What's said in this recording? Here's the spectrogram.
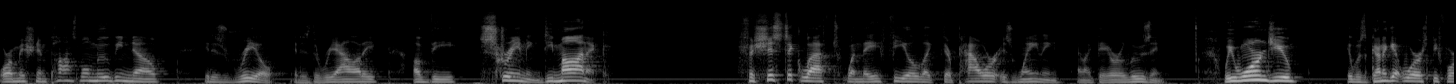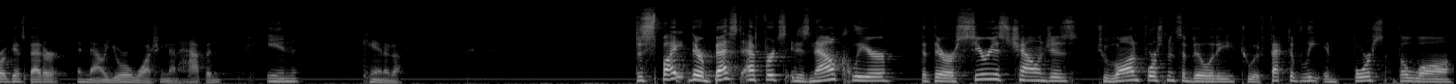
or a Mission Impossible movie. No, it is real. It is the reality of the screaming, demonic, fascistic left when they feel like their power is waning and like they are losing. We warned you it was going to get worse before it gets better, and now you're watching that happen in Canada. Despite their best efforts, it is now clear that there are serious challenges to law enforcement's ability to effectively enforce the law,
